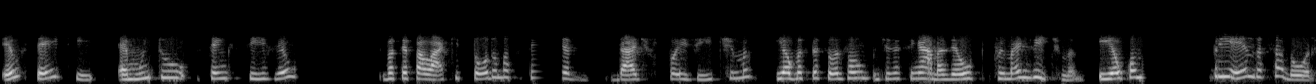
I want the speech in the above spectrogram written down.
eu sei que é muito sensível você falar que toda uma sociedade foi vítima e algumas pessoas vão dizer assim, ah, mas eu fui mais vítima. E eu compreendo essa dor.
